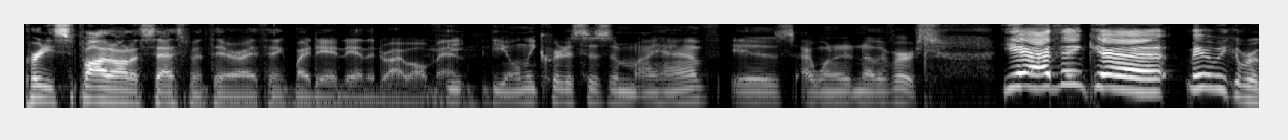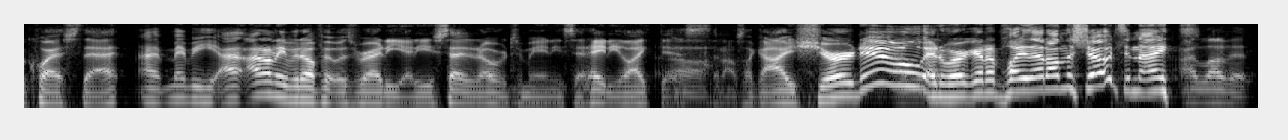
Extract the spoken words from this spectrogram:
pretty spot on assessment there, I think, by Dan Dan the Drywall Man. The, the only criticism I have is I wanted another verse. Yeah, I think uh, maybe we could request that. I, maybe he, I, I don't even know if it was ready yet. He sent it over to me and he said, "Hey, do you like this?" Oh. And I was like, "I sure do," and we're gonna play that on the show tonight. I love it.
